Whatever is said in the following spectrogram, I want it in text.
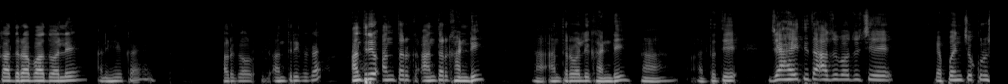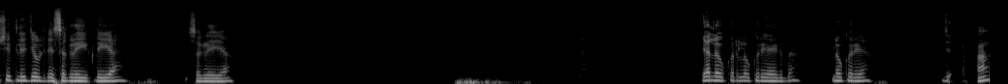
कादराबादवाले. आणि हे काय? आडगाव आंतरिक काय? आंतरी अंतर आंतरखांडी. हां आंतरवाली खांडी. हां. आता ते जे आहे तिथं आजूबाजूचे या पंचक्रोशीतले जेवढे ते सगळे इकडे या. सगळे या. या लवकर लवकर या एकदा. लवकर या. जे हां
